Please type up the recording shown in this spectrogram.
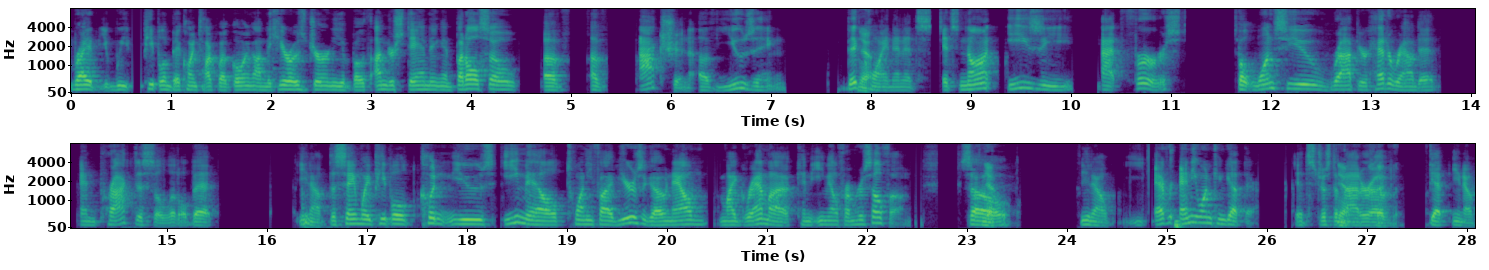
right, we people in Bitcoin talk about going on the hero's journey of both understanding and but also of of action of using Bitcoin yeah. and it's it's not easy at first, but once you wrap your head around it and practice a little bit, you know, the same way people couldn't use email 25 years ago, now my grandma can email from her cell phone. So, yeah. you know, every, anyone can get there. It's just a yeah, matter exactly. of get, you know,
